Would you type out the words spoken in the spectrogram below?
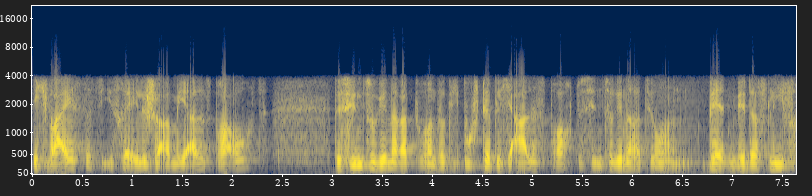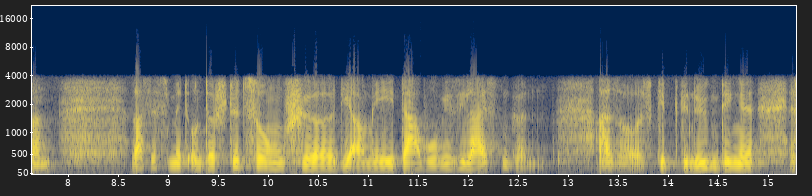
ich weiß, dass die israelische Armee alles braucht, bis hin zu Generatoren, wirklich buchstäblich alles braucht, bis hin zu Generatoren. Werden wir das liefern? Was ist mit Unterstützung für die Armee da, wo wir sie leisten können? Also es gibt genügend Dinge. Es,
